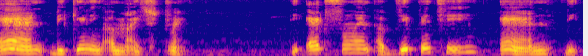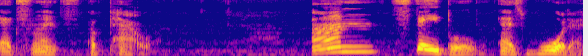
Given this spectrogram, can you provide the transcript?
and beginning of my strength, the excellence of dignity and the excellence of power. Unstable as water,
